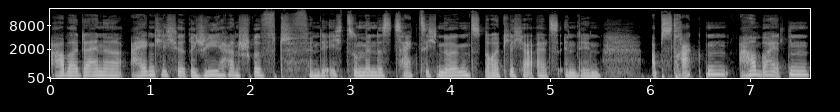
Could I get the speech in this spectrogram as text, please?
Aber deine eigentliche Regiehandschrift, finde ich zumindest, zeigt sich nirgends deutlicher als in den abstrakten Arbeiten.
